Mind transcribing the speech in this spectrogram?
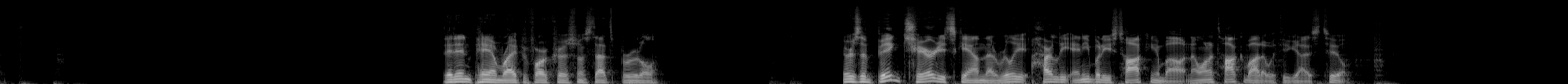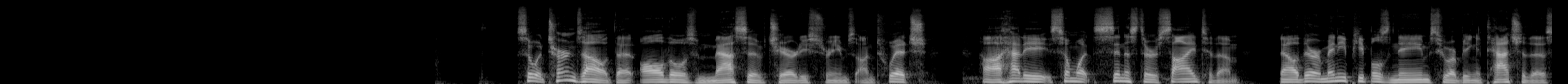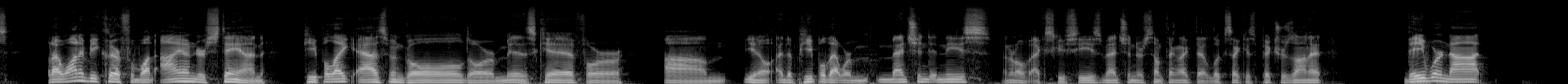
They didn't pay him right before Christmas. That's brutal. There's a big charity scam that really hardly anybody's talking about, and I want to talk about it with you guys too. So it turns out that all those massive charity streams on Twitch uh, had a somewhat sinister side to them. Now, there are many people's names who are being attached to this, but I want to be clear from what I understand, people like Asmongold or Mizkif or um, you know, the people that were mentioned in these, I don't know if XQC is mentioned or something like that, looks like his picture's on it. They were not,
